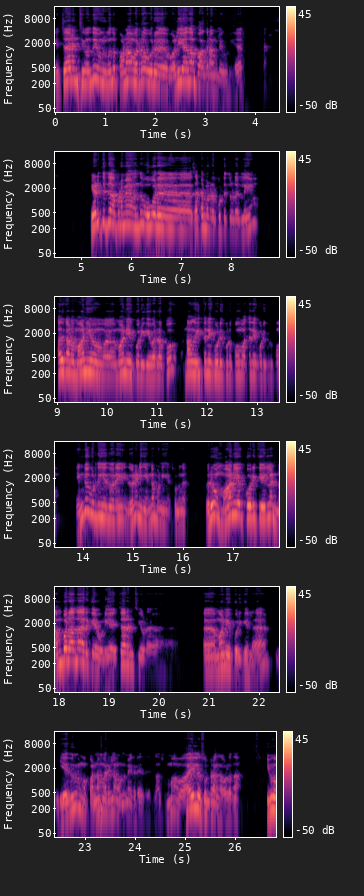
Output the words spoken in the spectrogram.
ஹெச்ஆர்என்சி வந்து இவங்களுக்கு வந்து பணம் வர்ற ஒரு வழியா தான் பாக்குறாங்களே ஒழிய எடுத்துட்டு அப்புறமே வந்து ஒவ்வொரு சட்டமன்ற கூட்டத்தொடர்லையும் அதுக்கான மானியம் மானிய கோரிக்கை வர்றப்போ நாங்க இத்தனை கோடி கொடுப்போம் அத்தனை கோடி கொடுப்போம். எங்க கொடுத்தீங்க இதுவரை? இதுவரை நீங்க என்ன பண்ணீங்க? சொல்லுங்க. வெறும் மானிய கோரிக்கையில் நம்பரா தான் இருக்கே ஒழிய ஹெச்ஆர்என்சியோட மானிய கோரிக்கையில் எதுவும் இவங்க பண்ண மாதிரிலாம் ஒண்ணுமே கிடையாது. இதெல்லாம் சும்மா வாயில சொல்றாங்க அவ்வளவுதான். இவங்க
